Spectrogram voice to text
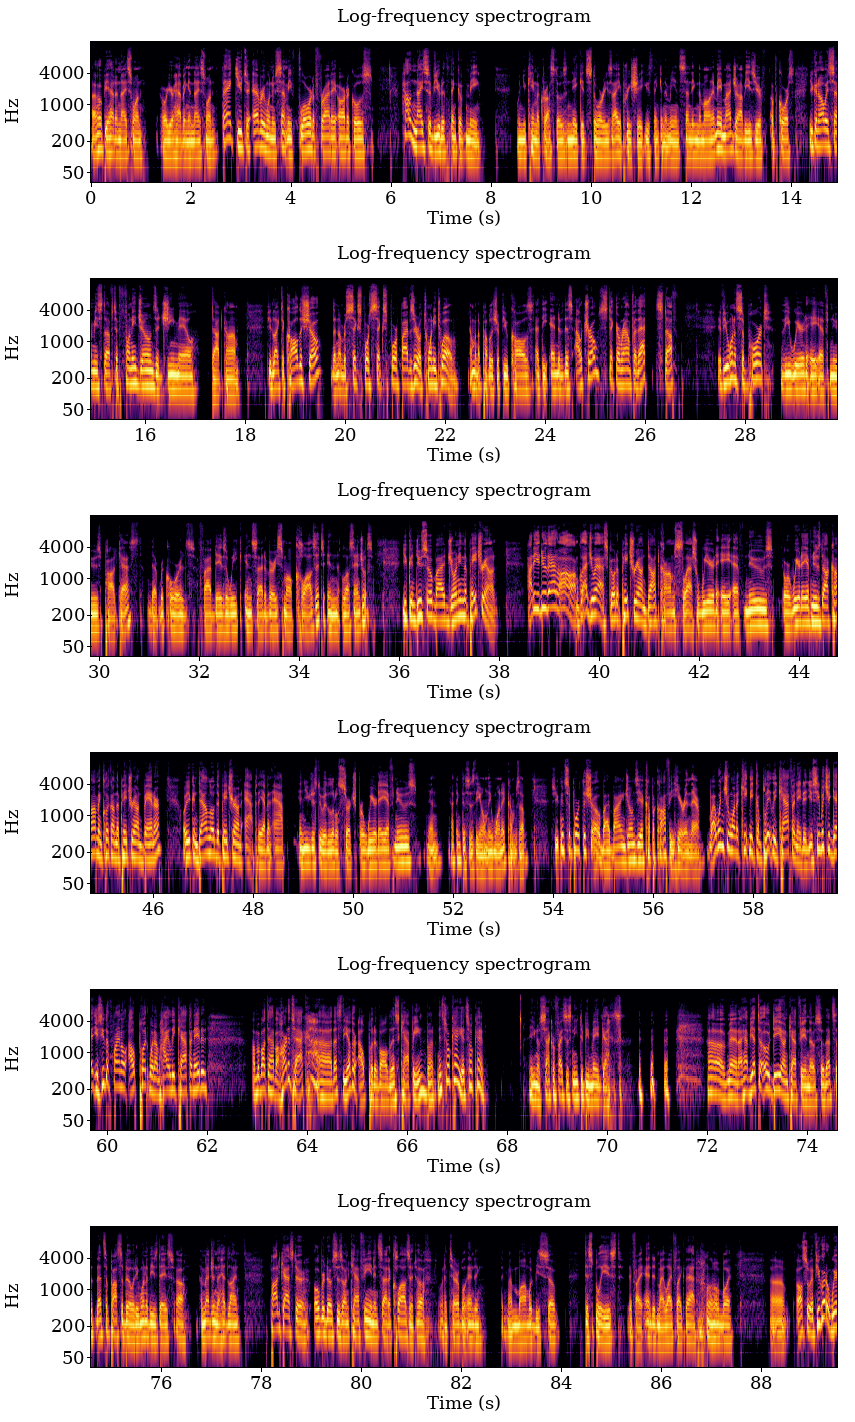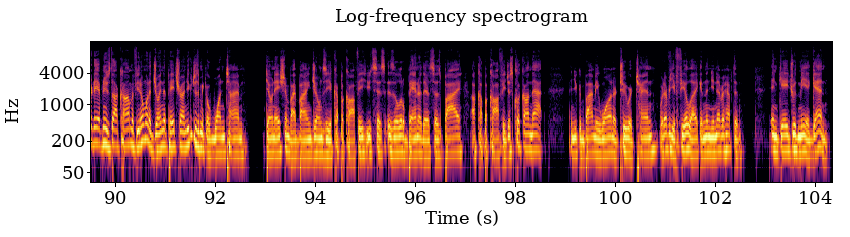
I hope you had a nice one or you're having a nice one. Thank you to everyone who sent me Florida Friday articles. How nice of you to think of me when you came across those naked stories. I appreciate you thinking of me and sending them on. It made my job easier, of course. You can always send me stuff to funnyjones at gmail.com. If you'd like to call the show, the number 646 450 2012. I'm going to publish a few calls at the end of this outro. Stick around for that stuff. If you want to support the Weird AF News podcast that records five days a week inside a very small closet in Los Angeles, you can do so by joining the Patreon. How do you do that? Oh, I'm glad you asked. Go to patreon.com slash weirdafnews or weirdafnews.com and click on the Patreon banner. Or you can download the Patreon app. They have an app and you just do a little search for Weird AF News, and I think this is the only one it comes up. So you can support the show by buying Jonesy a cup of coffee here and there. Why wouldn't you want to keep me completely caffeinated? You see what you get? You see the final output when I'm highly caffeinated? I'm about to have a heart attack. Uh, that's the other output of all this caffeine, but it's okay. It's okay. You know, sacrifices need to be made, guys. oh man, I have yet to OD on caffeine though, so that's a, that's a possibility one of these days. Oh, imagine the headline. Podcaster overdoses on caffeine inside a closet. Oh, what a terrible ending. I think my mom would be so displeased if I ended my life like that. oh, boy. Um, also, if you go to weirdafnews.com, if you don't want to join the Patreon, you can just make a one time donation by buying Jonesy a cup of coffee. It says, there's a little banner there that says, buy a cup of coffee. Just click on that, and you can buy me one or two or ten, whatever you feel like, and then you never have to engage with me again.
